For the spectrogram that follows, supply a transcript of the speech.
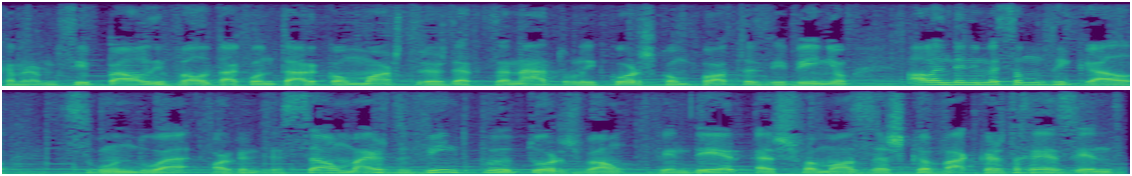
Câmara Municipal e volta a contar com mostras de artesanato, licores, compotas e vinho, além de animação musical. Segundo a organização, mais de 20 produtores vão vender as famosas cavacas de Resende.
